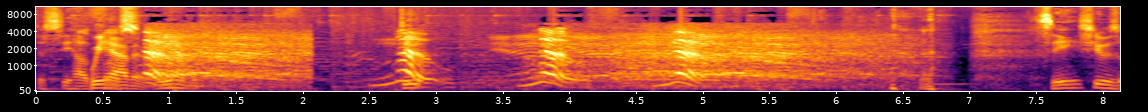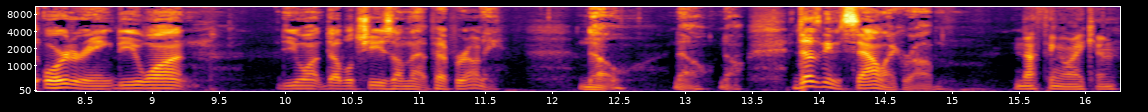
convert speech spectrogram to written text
to see how We close. have it. We have it. No, no, no. See, she was ordering. Do you want? Do you want double cheese on that pepperoni? No, no, no. It doesn't even sound like Rob. Nothing like him.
